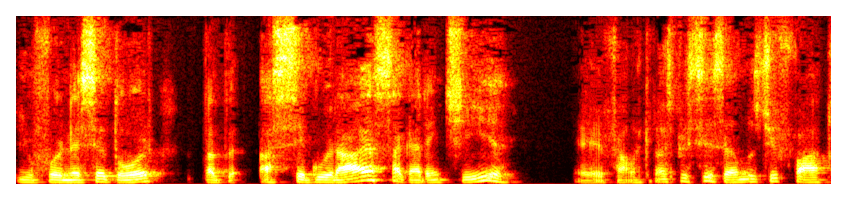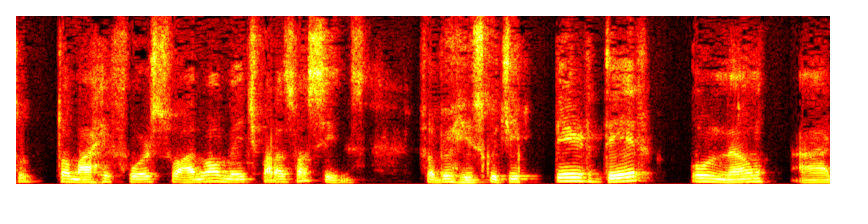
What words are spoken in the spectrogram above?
E o fornecedor, para assegurar essa garantia, é, fala que nós precisamos, de fato, tomar reforço anualmente para as vacinas, sob o risco de perder ou não a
